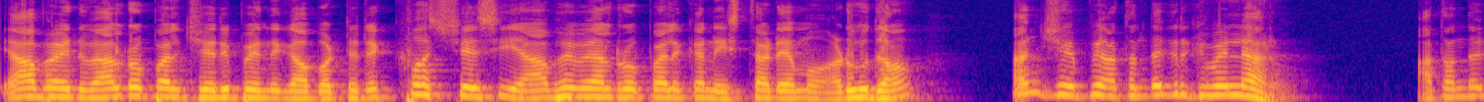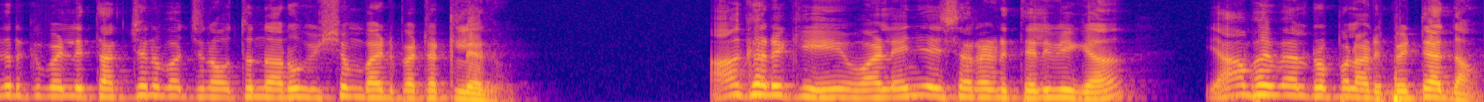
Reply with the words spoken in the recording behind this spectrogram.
యాభై ఐదు వేల రూపాయలు చేరిపోయింది కాబట్టి రిక్వెస్ట్ చేసి యాభై వేల రూపాయలకైనా ఇస్తాడేమో అడుగుదాం అని చెప్పి అతని దగ్గరికి వెళ్ళారు. అతని దగ్గరికి వెళ్ళి తర్జన భర్జన అవుతున్నారు విషయం బయట పెట్టట్లేదు. ఆఖరికి వాళ్ళు ఏం చేశారంటే తెలివిగా యాభై వేల రూపాయలు అటు పెట్టేద్దాం.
